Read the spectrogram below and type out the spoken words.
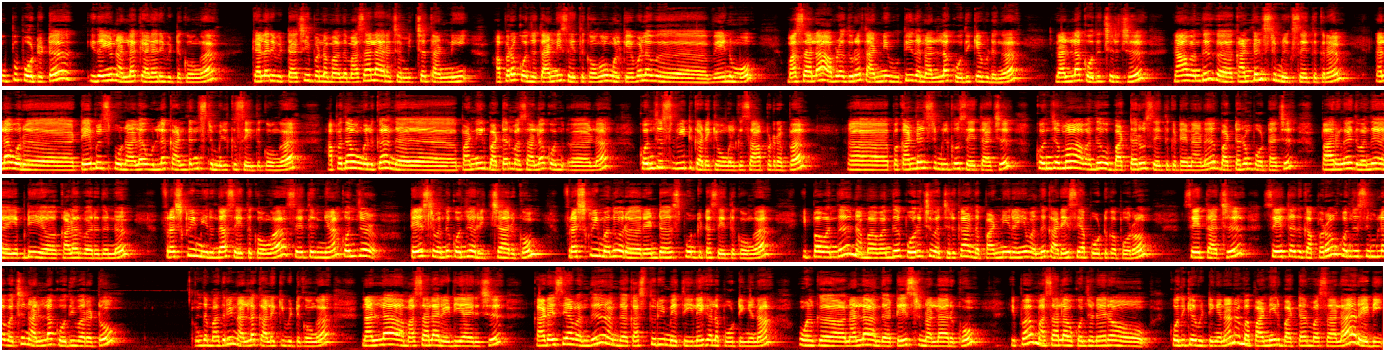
உப்பு போட்டுட்டு இதையும் நல்லா கிளறி விட்டுக்கோங்க. கிளறி விட்டாச்சு இப்போ நம்ம அந்த மசாலா அரைச்ச மிச்ச தண்ணி அப்புறம் கொஞ்சம் தண்ணி சேர்த்துக்கோங்க. உங்களுக்கு எவ்வளவு வேணுமோ மசாலா அவ்வளோ தூரம் தண்ணி ஊற்றி இதை நல்லா கொதிக்க விடுங்க. நல்லா கொதிச்சிருச்சு. நான் வந்து கண்டென்ஸ்டு மில்க் சேர்த்துக்கிறேன். நல்லா ஒரு டேபிள் ஸ்பூனால் உள்ள கண்டென்ஸ்டு மில்க் சேர்த்துக்கோங்க. அப்போ தான் உங்களுக்கு அந்த பன்னீர் பட்டர் மசாலா கொஞ்சம் கொஞ்சம் ஸ்வீட் கிடைக்கும் உங்களுக்கு சாப்பிட்றப்ப. இப்போ கண்டென்ஸ்டு மில்க்கும் சேர்த்தாச்சு. கொஞ்சமாக வந்து பட்டரும் சேர்த்துக்கிட்டேன் நான். பட்டரும் போட்டாச்சு. பாருங்கள் இது வந்து எப்படி கலர் வருதுன்னு. ஃப்ரெஷ் க்ரீம் இருந்தால் சேர்த்துக்கோங்க. சேர்த்துனீங்கன்னா கொஞ்சம் டேஸ்ட் வந்து கொஞ்சம் ரிச்சாக இருக்கும். ஃப்ரெஷ் க்ரீம் வந்து ஒரு ரெண்டு ஸ்பூன் கிட்ட சேர்த்துக்கோங்க. இப்போ வந்து நம்ம வந்து பொறிச்சு வச்சுருக்க அந்த பன்னீரையும் வந்து கடைசியாக போட்டுக்க போகிறோம் சேர்த்தாச்சு. சேர்த்ததுக்கப்புறம் கொஞ்சம் சிம்மில் வச்சு நல்லா கொதி வரட்டும். இந்த மாதிரி நல்லா கலக்கி விட்டுக்கோங்க. நல்லா மசாலா ரெடி ஆயிடுச்சு கடைசியாக வந்து அந்த கஸ்தூரி மேத்தி இலைகளை போட்டிங்கன்னா உங்களுக்கு நல்லா அந்த டேஸ்ட் நல்லா இருக்கும். இப்போ மசாலாவை கொஞ்சம் நேரம் கொதிக்க விட்டிங்கன்னா நம்ம பன்னீர் பட்டர் மசாலா ரெடி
